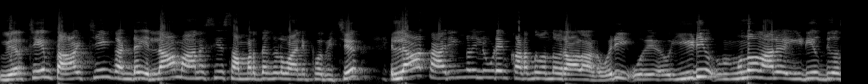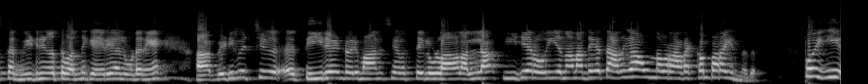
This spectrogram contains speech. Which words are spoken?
ഉയർച്ചയും താഴ്ചയും കണ്ട് എല്ലാ മാനസിക സമ്മർദ്ദങ്ങളും അനുഭവിച്ച് എല്ലാ കാര്യങ്ങളിലൂടെയും കടന്നു വന്ന ഒരാളാണ്. ഒരു ഇ ഡി മൂന്നോ നാലോ ഇ ഡി ഉദ്യോഗസ്ഥർ വീടിനകത്ത് വന്ന് കയറിയാൽ ഉടനെ വെടിവെച്ച് തീരേണ്ട ഒരു മാനസികാവസ്ഥയിലുള്ള ആളല്ല സി ജെ റോയി എന്നാണ് അദ്ദേഹത്തെ അറിയാവുന്നവർ അടക്കം പറയുന്നത്. അപ്പോൾ ഈ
